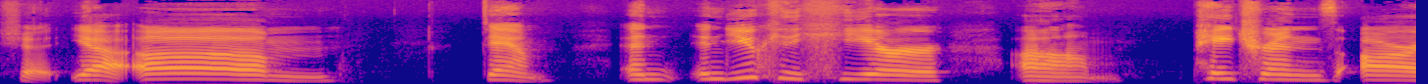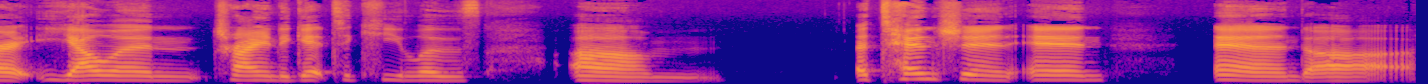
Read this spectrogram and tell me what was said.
shit, yeah. Um, damn, and and you can hear um patrons are yelling, trying to get tequila's um attention, and and uh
